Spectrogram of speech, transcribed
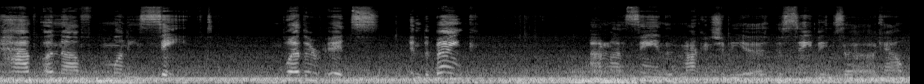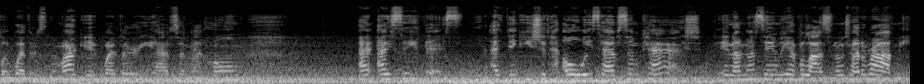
have enough money saved, whether it's in the bank. I'm not saying the market should be a, a savings uh, account, but whether it's in the market, whether you have some at home, I, I say this. I think you should always have some cash. And I'm not saying we have a lot, so don't try to rob me.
